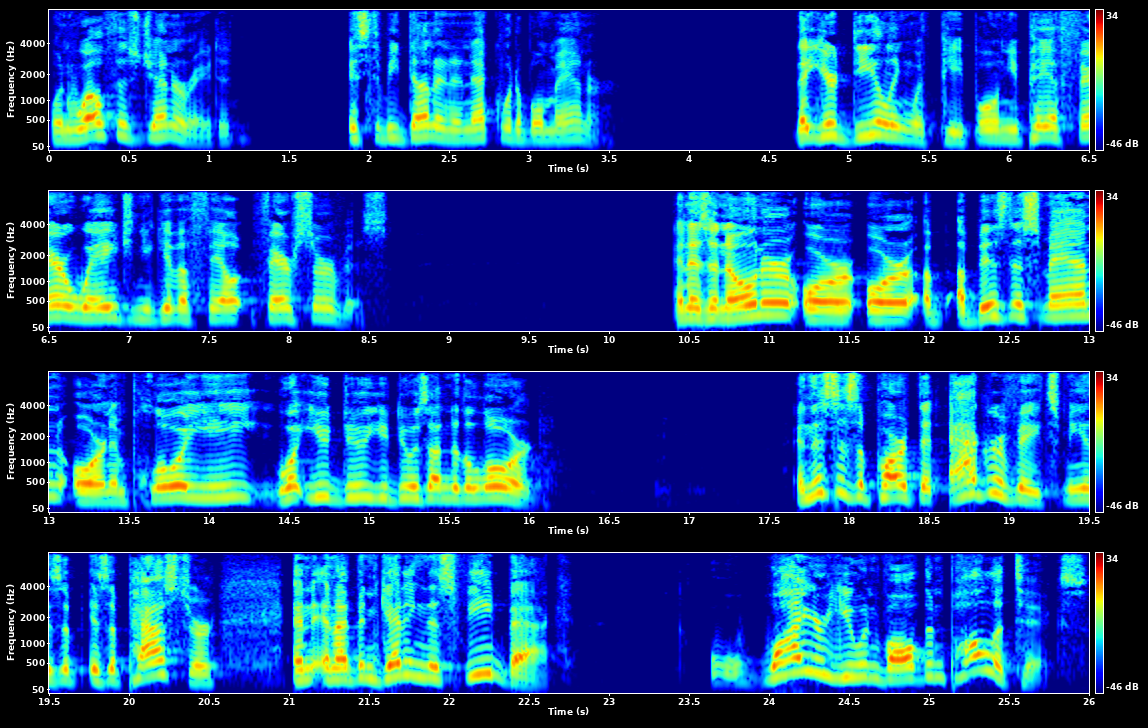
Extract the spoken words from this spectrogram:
when wealth is generated, it's to be done in an equitable manner. That you're dealing with people and you pay a fair wage and you give a fair service. And as an owner or, or a, a businessman or an employee, what you do, you do is under the Lord. And this is a part that aggravates me as a, as a pastor, and, and I've been getting this feedback. Why are you involved in politics?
